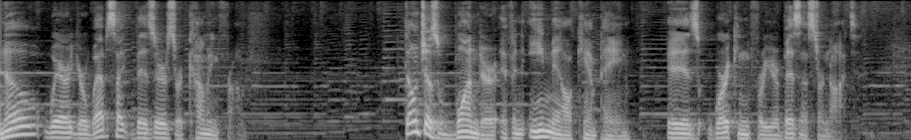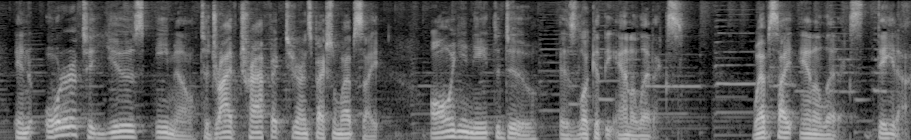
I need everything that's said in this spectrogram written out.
Know where your website visitors are coming from. Don't just wonder if an email campaign is working for your business or not. In order to use email to drive traffic to your inspection website, all you need to do is look at the analytics. Website analytics data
